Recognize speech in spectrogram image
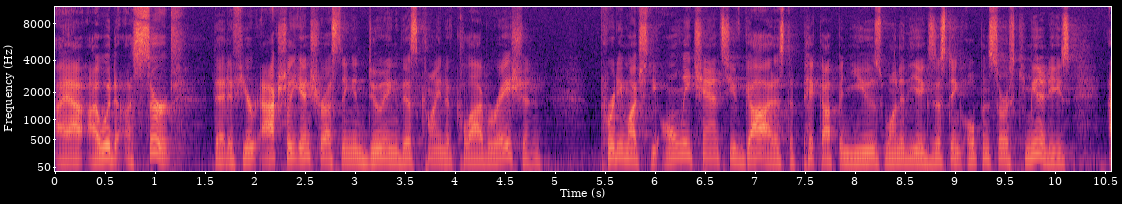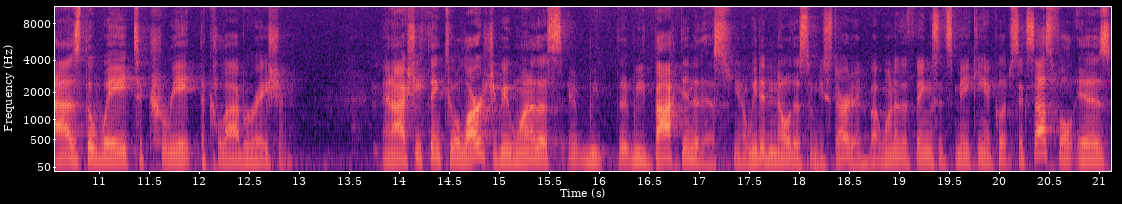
I, I would assert that if you're actually interested in doing this kind of collaboration, pretty much the only chance you've got is to pick up and use one of the existing open source communities as the way to create the collaboration. And I actually think to a large degree, one of the, we, we backed into this, you know, we didn't know this when we started, but one of the things that's making Eclipse successful is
